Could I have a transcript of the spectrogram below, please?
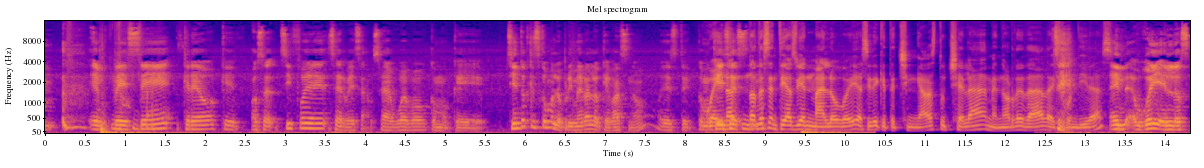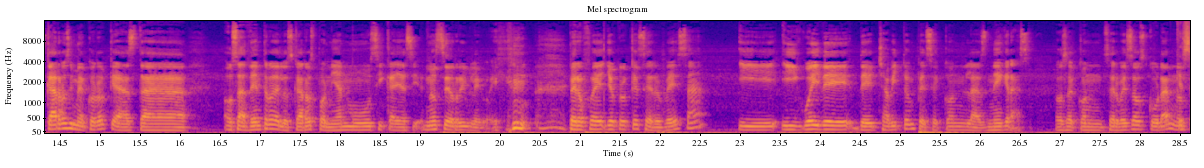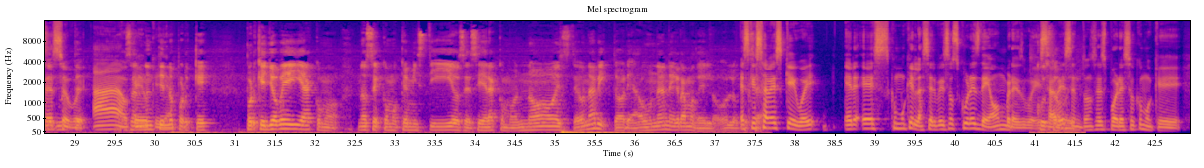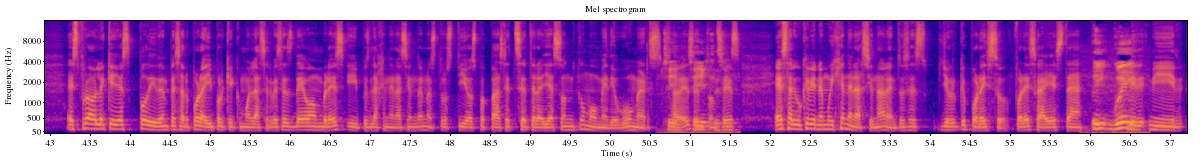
empecé, creo que, o sea, sí fue cerveza, o sea, huevo como que siento que es como lo primero a lo que vas, ¿no? Este, como que ¿no, dices, no te sentías bien malo, güey? Así de que te chingabas tu chela menor de edad a escondidas. en, güey, en los carros y me acuerdo que hasta o sea, dentro de los carros ponían música y así, no sé, horrible, güey. Pero fue, yo creo que cerveza y, y güey, de, de chavito empecé con las negras. O sea, con cerveza oscura. No ¿Qué es sé, eso, no te- güey? Ah, o sea, no entiendo por qué. Porque yo veía como, no sé, como que mis tíos decían, era como, no, este, una victoria o una negra modelo o lo que Es que sea. sabes que, güey, Er- es como que la cerveza oscura es de hombres, güey, Justo, ¿sabes? güey. Entonces, por eso como que es probable que hayas podido empezar por ahí porque como la cerveza es de hombres y pues la generación de nuestros tíos, papás, etcétera, ya son como medio boomers, Sí, ¿sabes? sí, sí, Entonces, es algo que viene muy generacional, entonces yo creo que por eso, por eso ahí está Y, güey, mi, mi-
